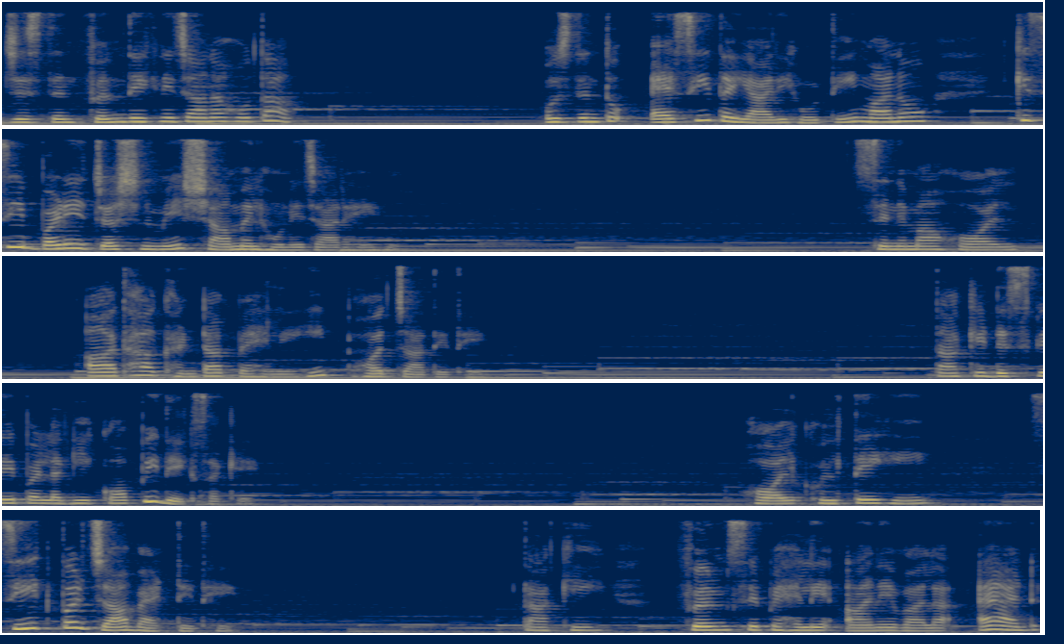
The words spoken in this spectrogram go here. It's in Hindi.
जिस दिन फ़िल्म देखने जाना होता, उस दिन तो ऐसी तैयारी होती मानो किसी बड़े जश्न में शामिल होने जा रहे हों। सिनेमा हॉल आधा घंटा पहले ही पहुँच जाते थे। ताकि डिस्प्ले पर लगी कॉपी देख सके। हॉल खुलते ही सीट पर जा बैठते थे, ताकि फ़िल्म से पहले आने वाला एड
